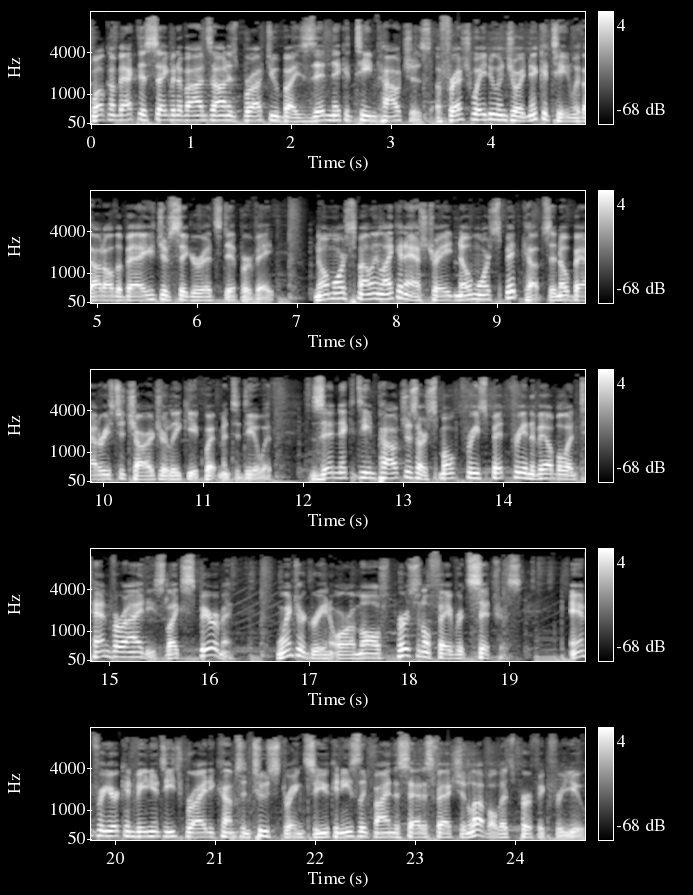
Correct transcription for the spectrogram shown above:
Welcome back. This segment of Odds On is brought to you by Zyn Nicotine Pouches, a fresh way to enjoy nicotine without all the baggage of cigarettes, dip, or vape. No more smelling like an ashtray, no more spit cups, and no batteries to charge or leaky equipment to deal with. Zyn Nicotine Pouches are smoke free, spit free, and available in 10 varieties like spearmint, wintergreen, or Amal's personal favorite, citrus. And for your convenience, each variety comes in two strengths, so you can easily find the satisfaction level that's perfect for you.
